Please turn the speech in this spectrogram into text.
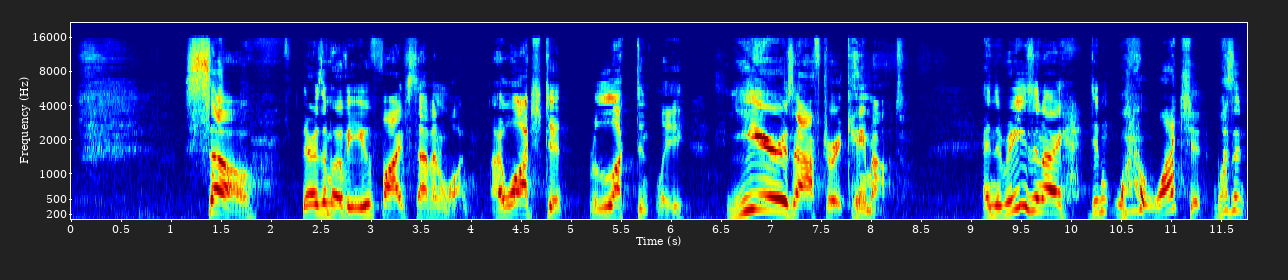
so, there's a movie, U571. I watched it reluctantly years after it came out. And the reason I didn't want to watch it wasn't,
